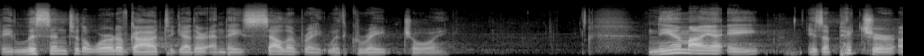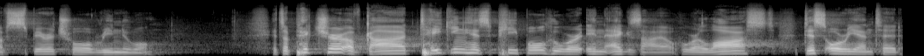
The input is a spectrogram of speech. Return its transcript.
they listen to the word of God together, and they celebrate with great joy. Nehemiah 8 is a picture of spiritual renewal. It's a picture of God taking his people who were in exile, who were lost, disoriented,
